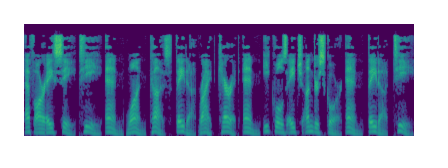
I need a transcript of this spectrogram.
frac t n 1 cos theta right caret n equals h underscore n theta t,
